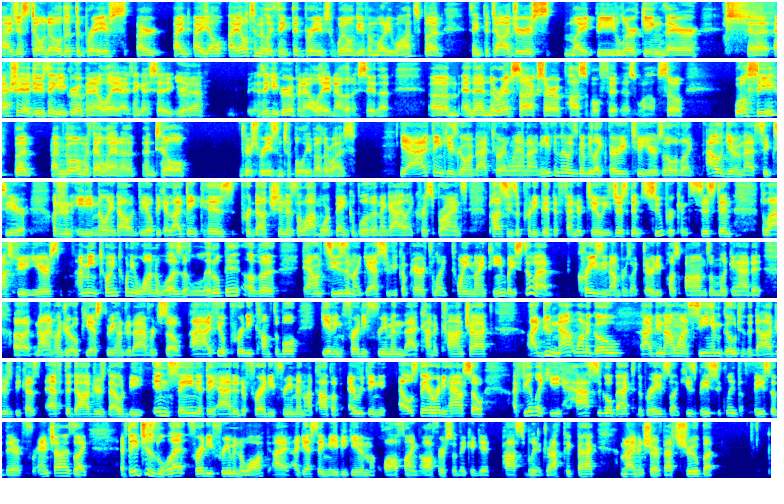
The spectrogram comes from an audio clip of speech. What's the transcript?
I just don't know that the Braves are. I, I I ultimately think the Braves will give him what he wants, but I think the Dodgers might be lurking there. Uh, actually, I do think he grew up in L.A. I think I said he grew yeah. up. I think he grew up in L.A. Now that I say that, um, and then the Red Sox are a possible fit as well. So we'll see, but I'm going with Atlanta until there's reason to believe otherwise. Yeah, I think he's going back to Atlanta. And even though he's going to be like 32 years old, like I would give him that six year, $180 million deal because I think his production is a lot more bankable than a guy like Kris Bryant's. Plus, he's a pretty good defender, too. He's just been super consistent the last few years. I mean, 2021 was a little bit of a down season, I guess, if you compare it to like 2019, but he still had crazy numbers like 30 plus bombs. I'm looking at it, uh, 900 OPS, 300 average. So I, I feel pretty comfortable giving Freddie Freeman that kind of contract. I do not want to go. I do not want to see him go to the Dodgers because F the Dodgers. That would be insane if they added a Freddie Freeman on top of everything else they already have. So I feel like he has to go back to the Braves. Like he's basically the face of their franchise. Like if they just let Freddie Freeman walk, I, I, guess they maybe gave him a qualifying offer so they could get possibly a draft pick back. I'm not even sure if that's true, but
